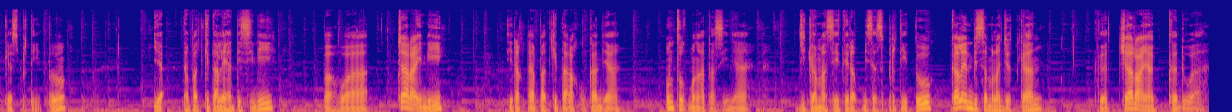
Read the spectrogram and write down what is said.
Oke, seperti itu. Ya, dapat kita lihat di sini bahwa cara ini tidak dapat kita lakukan ya untuk mengatasinya. Jika masih tidak bisa seperti itu, kalian bisa melanjutkan ke cara yang kedua.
